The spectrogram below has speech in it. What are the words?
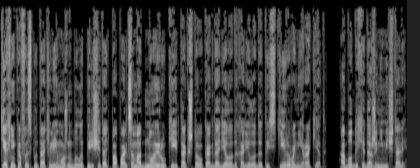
Техников-испытателей можно было пересчитать по пальцам одной руки, так что, когда дело доходило до тестирования ракет, об отдыхе даже не мечтали,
